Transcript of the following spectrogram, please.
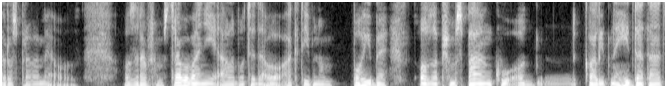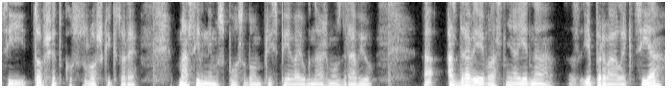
rozprávame o, o zdravšom stravovaní alebo teda o aktívnom pohybe, o lepšom spánku, o kvalitnej hydratácii. To všetko sú zložky, ktoré masívnym spôsobom prispievajú k nášmu zdraviu. A, a zdravie je vlastne jedna je prvá lekcia,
